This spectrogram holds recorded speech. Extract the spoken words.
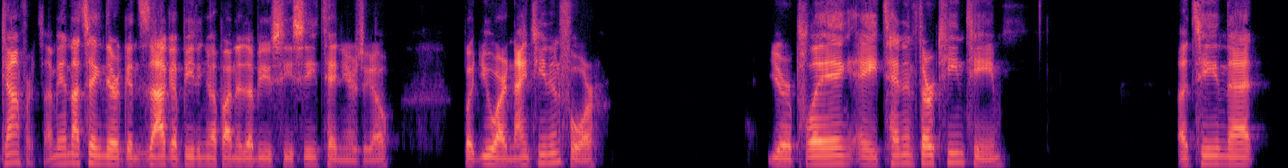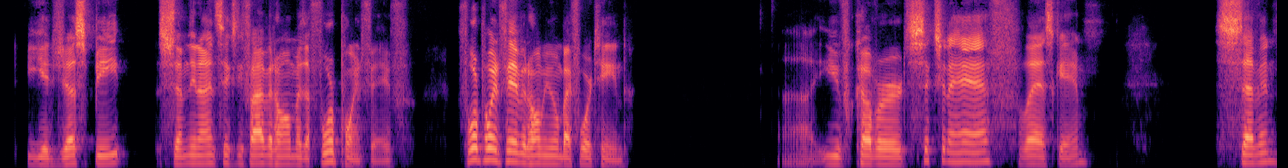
conference. I mean, I'm not saying they're Gonzaga beating up on the WCC 10 years ago, but you are 19 and 4. You're playing a 10 and 13 team, a team that you just beat 79 65 at home as a four point fave. Four point fave at home, you won by 14. Uh, you've covered six and a half last game, seven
